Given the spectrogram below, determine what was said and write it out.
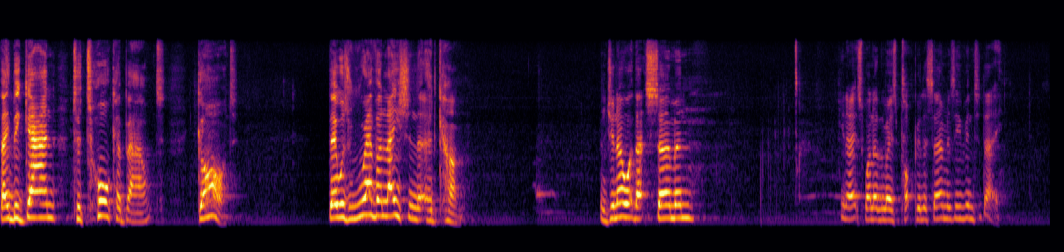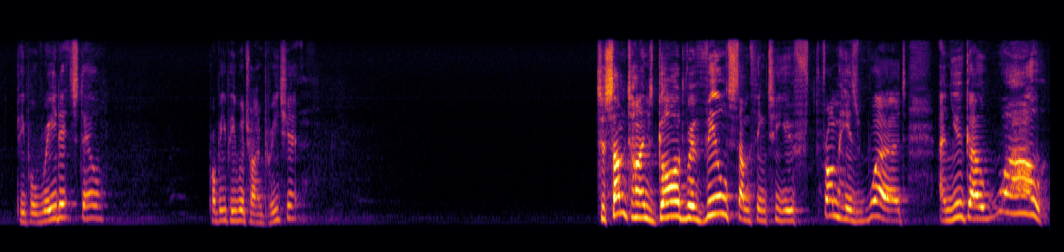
They began to talk about God. There was revelation that had come. And do you know what that sermon? You know, it's one of the most popular sermons even today. People read it still. Probably people try and preach it. So sometimes God reveals something to you from His Word, and you go, Whoa,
